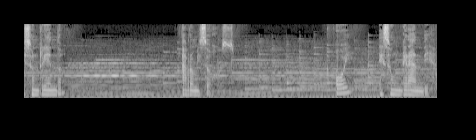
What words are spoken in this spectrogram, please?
Y sonriendo, abro mis ojos. Hoy es un gran día.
